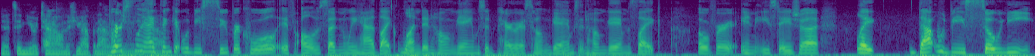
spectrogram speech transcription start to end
that's in your town if you happen to have. Personally, I think it would be super cool if all of a sudden we had like London home games and Paris home games and home games like over in East Asia. Like that would be so neat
